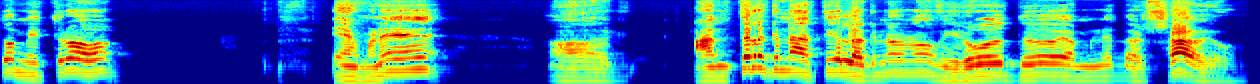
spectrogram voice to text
તો મિત્રો, એમણે આંતરજ્ઞાતીય લગ્નનો વિરોધ એમને દર્શાવ્યો.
